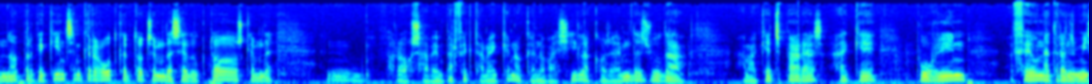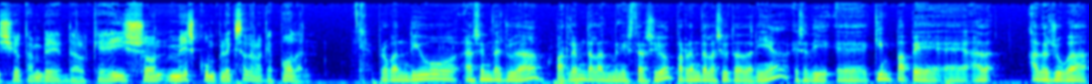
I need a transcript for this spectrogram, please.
no, perquè aquí ens hem cregut que tots hem de ser doctors, que hem de... però sabem perfectament que no, que no va així la cosa. Hem d'ajudar amb aquests pares a que puguin fer una transmissió també del que ells són més complexa de la que poden. Però quan diu ens hem d'ajudar, parlem de l'administració, parlem de la ciutadania, és a dir, eh, quin paper eh, ha de jugar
